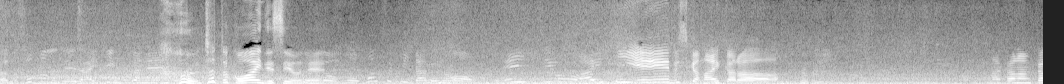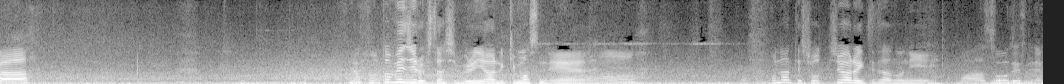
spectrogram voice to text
かあの外のねライティングがね。ちょっと怖いですよね。そうもうホスピタルの HOITAL しかないから なかなか。いや本当目白久しぶりに歩きますうねん。ここなんてしょっちゅう歩いてたのに。まあそうですね。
